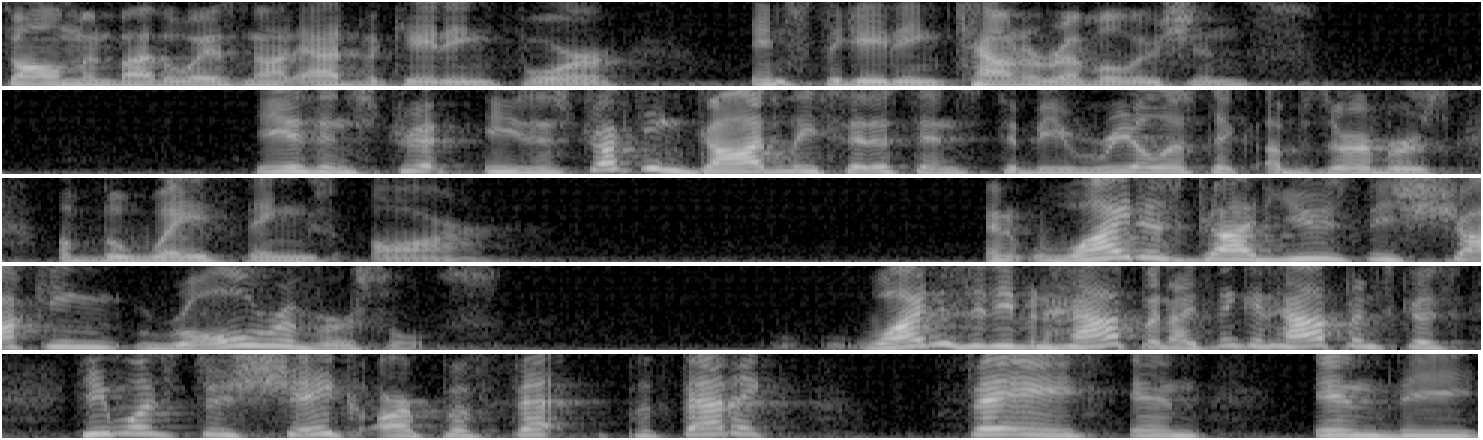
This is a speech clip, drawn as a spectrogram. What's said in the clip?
Solomon, by the way, is not advocating for instigating counter revolutions. He is instru- he's instructing godly citizens to be realistic observers of the way things are. And why does God use these shocking role reversals? Why does it even happen? I think it happens because he wants to shake our pathetic faith in, in, the,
